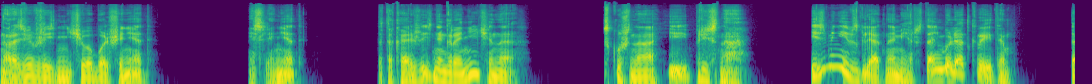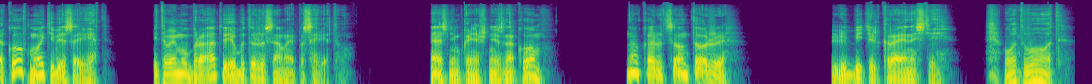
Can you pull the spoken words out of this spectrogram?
Но разве в жизни ничего больше нет? Если нет, то такая жизнь ограничена, скучна и пресна. Измени взгляд на мир, стань более открытым. Таков мой тебе совет. И твоему брату я бы то же самое посоветовал. Я с ним, конечно, не знаком, но, кажется, он тоже любитель крайностей. Вот-вот,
